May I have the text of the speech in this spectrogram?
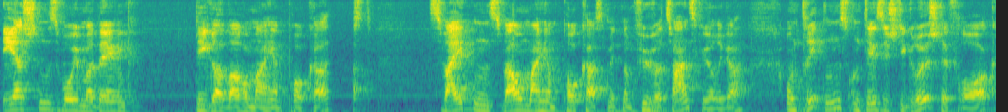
Erstens, wo ich mir denke, Digga, warum mache ich einen Podcast? Zweitens, warum mache ich einen Podcast mit einem 25-Jähriger? Und drittens, und das ist die größte Frage,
